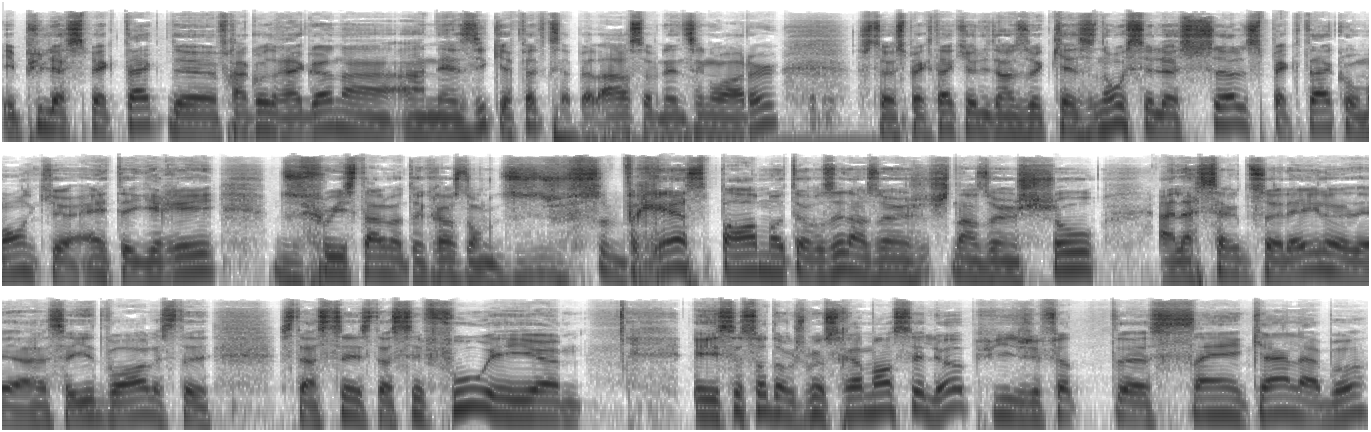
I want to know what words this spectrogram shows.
Et puis, le spectacle de Franco Dragon en, Asie qui a fait, qui s'appelle House of Dancing Water. C'est un spectacle qui a lieu dans un casino. C'est le seul spectacle au monde qui a intégré du freestyle motocross. Donc, du vrai sport motorisé dans un, dans un show à la Cirque du Soleil. Là, essayer de voir, c'était assez, assez fou. Et, euh, et c'est ça. Donc, je me suis ramassé là. Puis, j'ai fait euh, cinq ans là-bas.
